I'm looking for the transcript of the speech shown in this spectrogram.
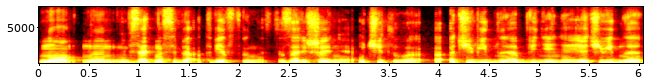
но э, взять на себя ответственность за решение, учитывая очевидное обвинение и очевидное,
